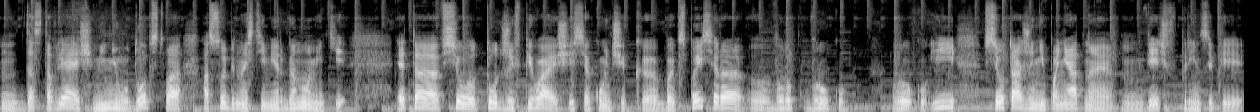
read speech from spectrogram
доставляющими неудобства особенностями эргономики. Это все тот же впивающийся кончик э, бэкспейсера в, в руку, в руку. И все та же непонятная вещь, в принципе,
